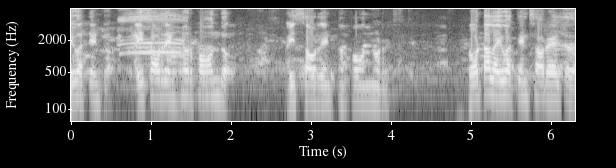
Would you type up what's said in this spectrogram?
ಐವತ್ತೆಂಟು. ಐದು ಸಾವಿರದ ಎಂಟುನೂರು ರೂಪಾಯಿ ಒಂದು. ಐದು ಸಾವಿರದ ಎಂಟುನೂರು ರೂಪಾಯಿ ಒಂದು ನೋಡ್ರಿ. ಟೋಟಲ್ ಐವತ್ತೆಂಟು ಸಾವಿರ ಹೇಳ್ತದ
